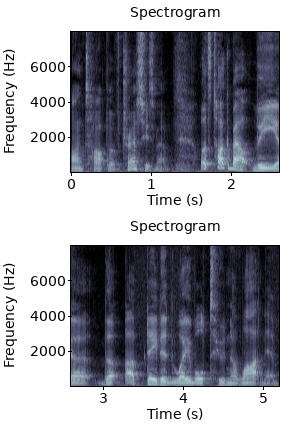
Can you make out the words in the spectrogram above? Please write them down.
on top of trastuzumab. Let's talk about the uh, the updated label to nilotinib.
